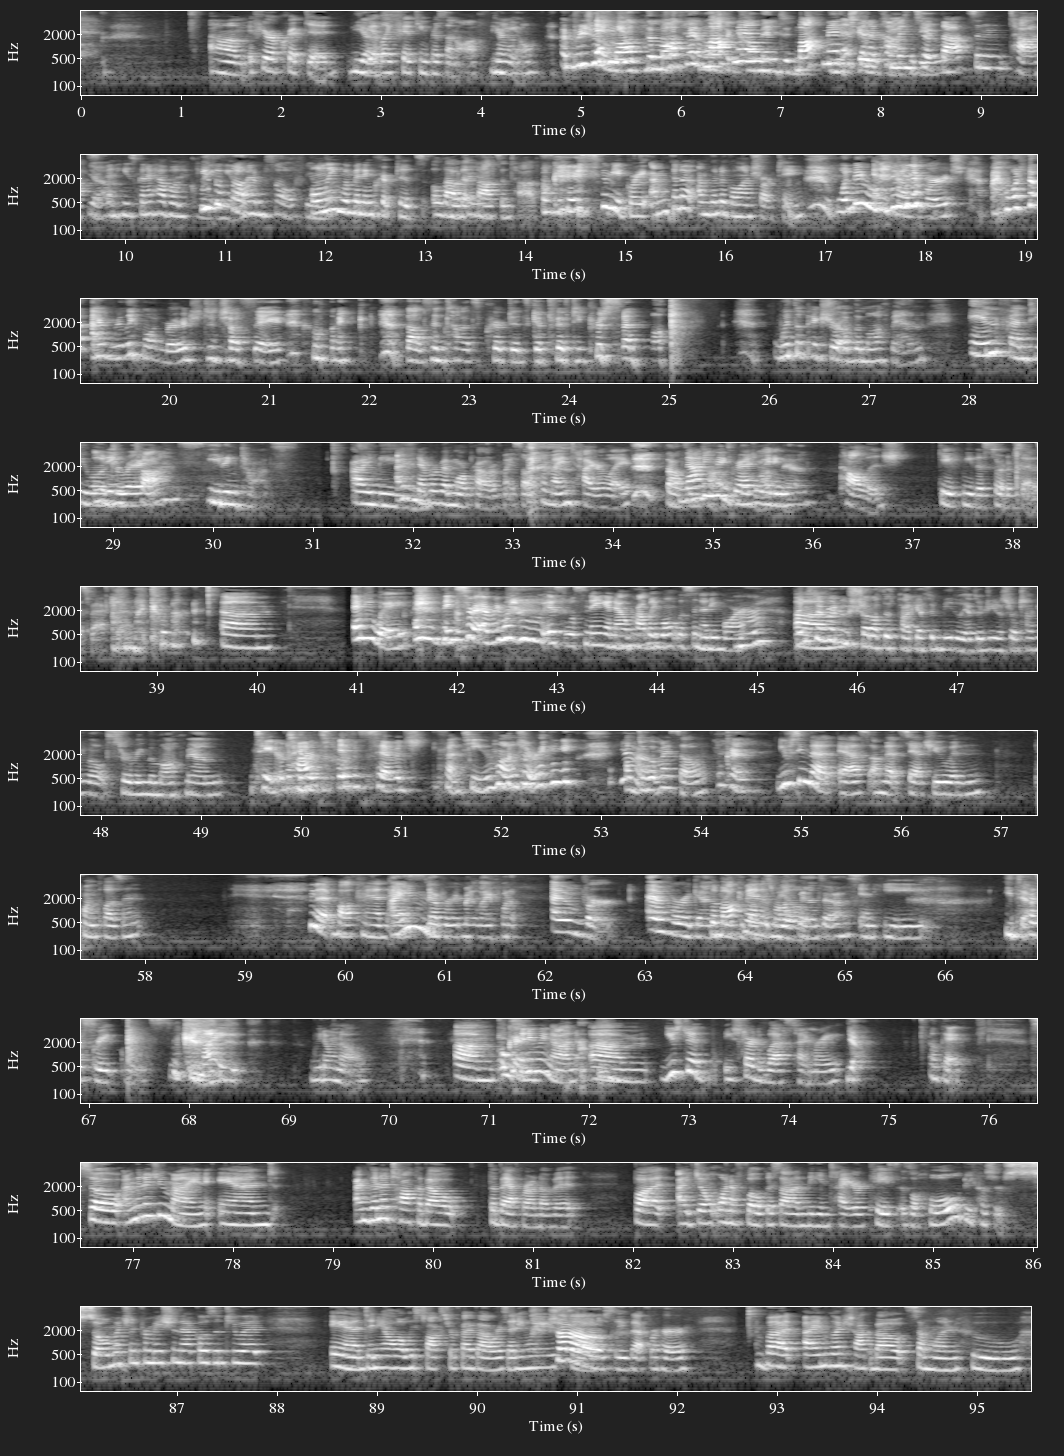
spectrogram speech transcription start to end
um, if you're a cryptid, you Yes. get like fifteen percent off your Yeah. meal. I'm pretty sure the, moth, the Mothman to Mothman- come into Mothman is gonna come into thoughts and tots, Yeah. and he's gonna have a great He's a meal. thought himself. yeah. Only women and cryptids allowed Okay. at thoughts and tots. Okay. It's gonna be a great. I'm gonna I'm gonna go on Shark Tank. One day when we have merch, I want. I really want merch to just say like thoughts and tots cryptids get fifteen percent off with a picture of the Mothman in Fenty lingerie Eating tots. eating tots. I mean, I've never been more proud of myself in my entire life. not even tots with the graduating. College gave me this sort of Oh satisfaction. my god. Um. Anyway, thanks for everyone who is listening and now probably won't listen anymore. Thanks Um, to everyone who shut off this podcast immediately after Gina started talking about serving the Mothman. Tater tots in Savage Fenty lingerie. I'll do it myself. Okay. You've seen that ass on that statue in Point Pleasant? that Mothman I never in my life want to ever, ever again The think Mothman about is the real. Mothman's ass. and he Eats has ass. great glutes. He might. We don't know. Um, Okay. continuing on. Um, you started. You started last time, right? Yeah. Okay. So I'm gonna do mine, and I'm gonna talk about the background of it, but I don't want to focus on the entire case as a whole because there's so much information that goes into it. And Danielle always talks for five hours anyway, so I'll just leave that for her. But I'm going to talk about someone who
